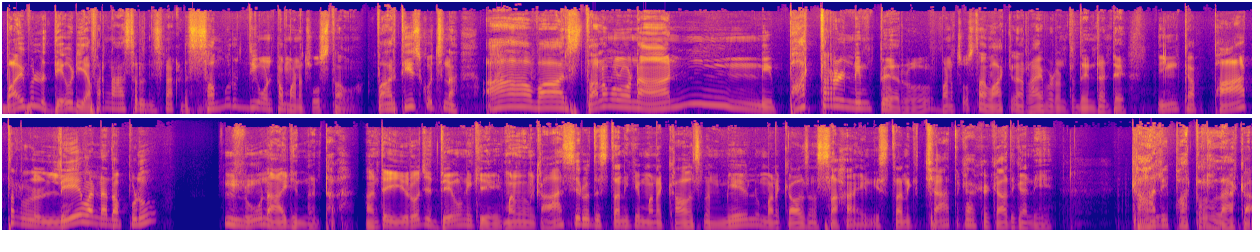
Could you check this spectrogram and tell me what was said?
బైబిల్లో దేవుడు ఎవరిని ఆశీర్వదించినా అక్కడ సమృద్ధి ఉంటాం మనం చూస్తాము. వారు తీసుకొచ్చిన ఆ వారి స్థలంలో ఉన్న అన్ని పాత్రలు నింపారు. మనం చూస్తాం వాక్యం రాయబడి ఉంటుంది ఏంటంటే ఇంకా పాత్రలు లేవన్నదప్పుడు నూనె ఆగిందంట అంటే ఈరోజు దేవునికి మనల్ని ఆశీర్వదిస్తానికి మనకు కావాల్సిన మేలు మనకు కావాల్సిన సహాయం ఇస్తానికి చేతకాక కాదు కానీ ఖాళీ పాత్రలు లేక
